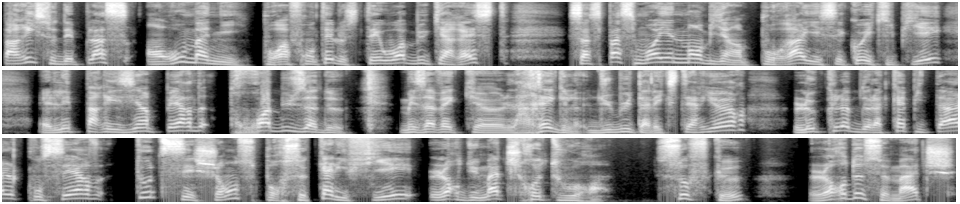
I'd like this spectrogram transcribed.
Paris se déplace en Roumanie pour affronter le Steaua Bucarest. Ça se passe moyennement bien pour Rai et ses coéquipiers. Les Parisiens perdent 3 buts à 2. Mais avec euh, la règle du but à l'extérieur, le club de la capitale conserve toutes ses chances pour se qualifier lors du match retour. Sauf que, lors de ce match,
